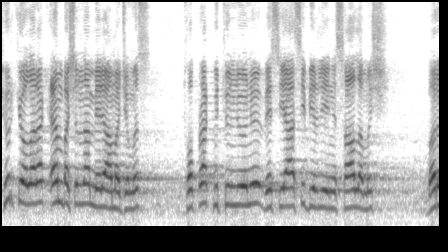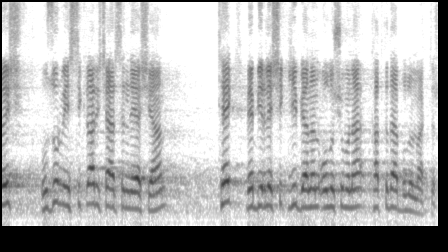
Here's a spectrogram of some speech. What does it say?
Türkiye olarak en başından beri amacımız toprak bütünlüğünü ve siyasi birliğini sağlamış, barış, huzur ve istikrar içerisinde yaşayan tek ve birleşik Libya'nın oluşumuna katkıda bulunmaktır.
